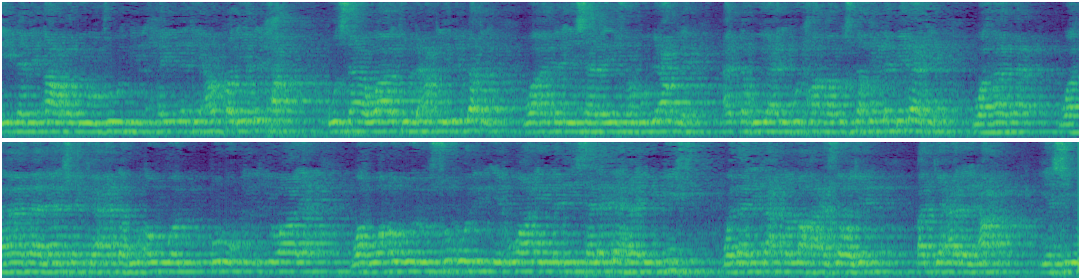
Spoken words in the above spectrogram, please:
إن من أعظم وجوه الحيلة عن طريق الحق مساواة العقل بالنقل وأن الإنسان يزعم بعقله أنه يعرف الحق مستقلا بذاته. وهذا وهذا لا شك أنه أول طرق الغواية وهو أول سبل الإغواء الذي سلكها إبليس. وذلك أن الله عز وجل قد جعل العقل يسير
